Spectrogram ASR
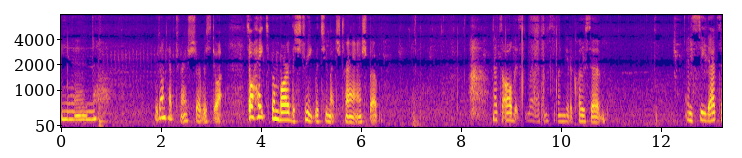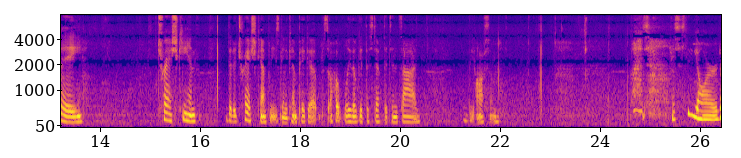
And we don't have trash service, do I? So I hate to bombard the street with too much trash, but That's all that's left. Let me see if I can get a close up. And see, that's a trash can that a trash company is going to come pick up. So hopefully they'll get the stuff that's inside. It'd be awesome. But this is the yard.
